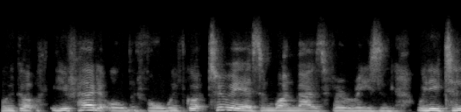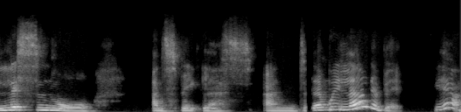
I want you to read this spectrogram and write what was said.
we've got, you've heard it all before, we've got two ears and one mouth for a reason. We need to listen more and speak less. And then we learn a bit. Yeah.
